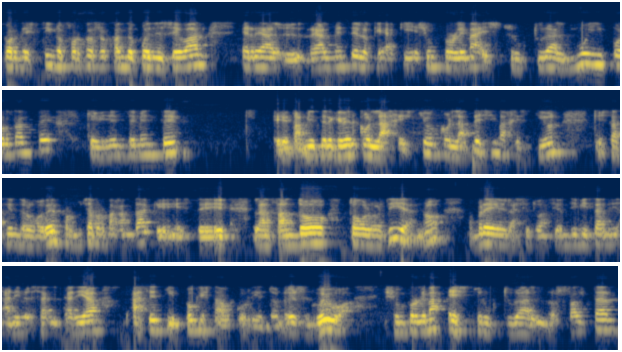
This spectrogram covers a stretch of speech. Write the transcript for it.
por destino forzoso cuando pueden, se van. Es real, realmente lo que aquí es un problema estructural muy importante que evidentemente también tiene que ver con la gestión, con la pésima gestión que está haciendo el gobierno por mucha propaganda que esté lanzando todos los días, ¿no? Hombre, la situación divisa a nivel sanitaria hace tiempo que está ocurriendo, no es nuevo, es un problema estructural. Nos faltan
